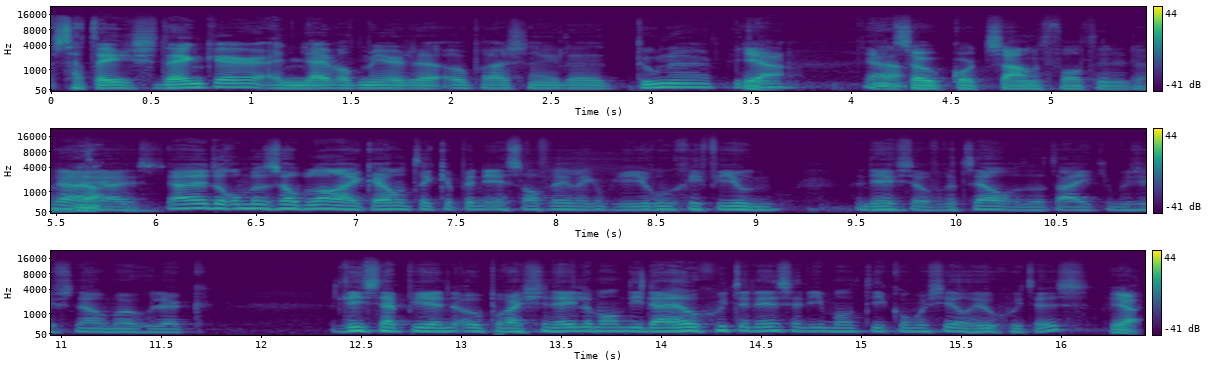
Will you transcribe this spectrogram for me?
strategische denker en jij wat meer de operationele doener. Ja, Ja. ja. zo kort samenvat inderdaad. Ja, Ja. juist. Ja, nee, daarom is het zo belangrijk, hè? want ik heb in de eerste aflevering op Jeroen Griffioen, en die heeft het over hetzelfde, dat eigenlijk je moet zo snel mogelijk... Het liefst heb je een operationele man die daar heel goed in is en iemand die commercieel heel goed is. Ja.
